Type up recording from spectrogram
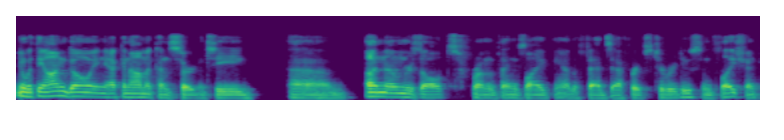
you know, with the ongoing economic uncertainty, um, unknown results from things like you know the Fed's efforts to reduce inflation.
